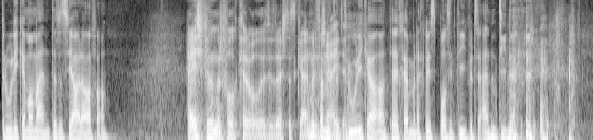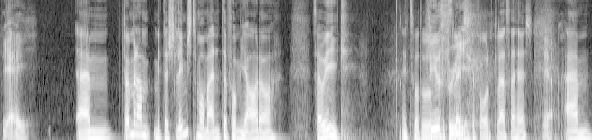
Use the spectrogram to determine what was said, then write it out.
traurigen Momenten des Jahres anfangen? Hey, spielt mir voll keine Rolle, du darfst das gerne wir fangen mit entscheiden. traurigen an, dann können wir ein bisschen positiveres Ende rein. Yay! ähm, fangen wir an mit den schlimmsten Momenten des Jahres an. Soll ich? Jetzt, wo du Feel das free. letzte vorgelesen hast. Ja. Ähm,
